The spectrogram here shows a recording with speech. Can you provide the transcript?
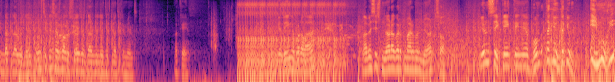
Não dá para dar reload. Vamos ter que gastar as balas todas, ele dá reload automaticamente. Ok. Um bocadinho, bora lá. Lá ver se isto melhora agora com uma arma melhor, pessoal. Eu não sei quem é que tem a bomba. Está aqui um, está aqui um. Ei, morri!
